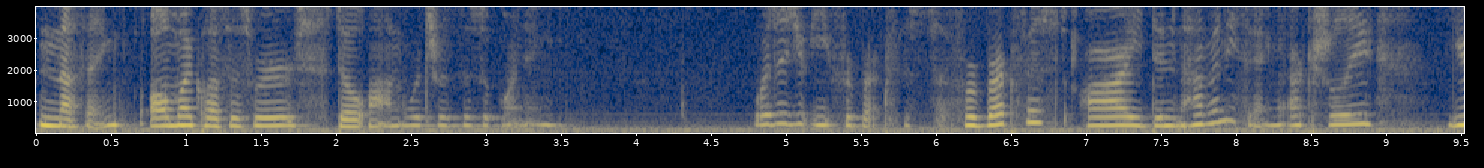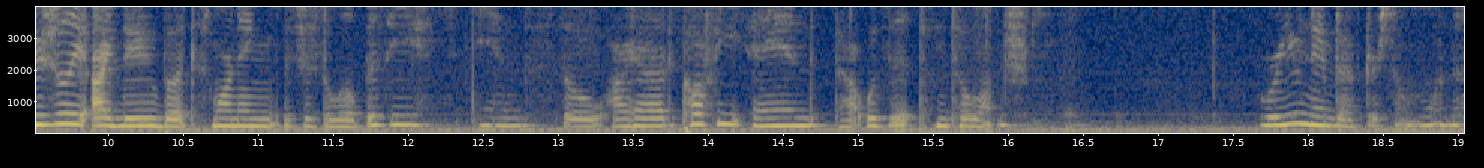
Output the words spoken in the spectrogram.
nothing. All my classes were still on, which was disappointing. What did you eat for breakfast? For breakfast, I didn't have anything, actually. Usually I do, but this morning it's just a little busy, and so I had coffee, and that was it until lunch. Were you named after someone?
